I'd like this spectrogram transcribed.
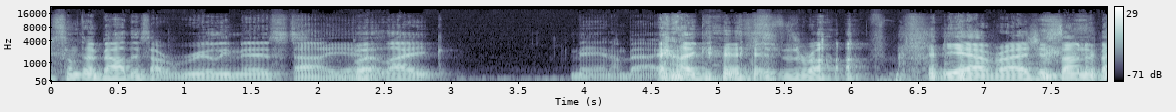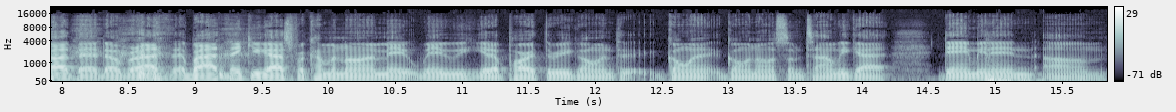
something about this I really missed. Oh, yeah. But like, man, I'm back. like, this is rough. yeah, bro. It's just something about that though, bro. I th- but I thank you guys for coming on. Maybe maybe we can get a part three going th- going going on sometime. We got Damien in um,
